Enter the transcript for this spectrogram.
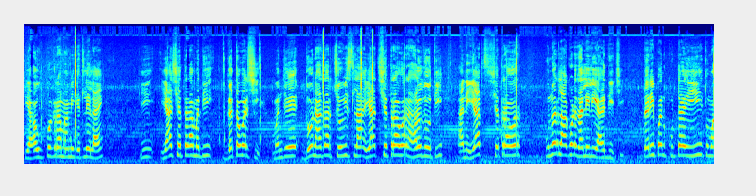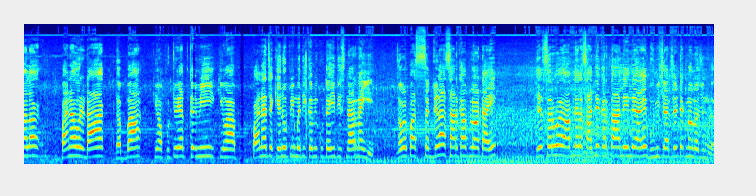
की हा उपक्रम आम्ही घेतलेला आहे की या क्षेत्रामध्ये गतवर्षी म्हणजे दोन हजार चोवीसला याच क्षेत्रावर हळद होती आणि याच क्षेत्रावर पुनर्लागवड झालेली आहे हळदीची. तरी पण कुठंही तुम्हाला पानावर डाग धब्बा किंवा फुटव्यात कमी किंवा पानाच्या केनोपीमध्ये कमी कुठंही दिसणार नाही आहे जवळपास सगळा सारखा प्लॉट आहे. हे सर्व आपल्याला साध्य करता आलेले आहे भूमिचार्जर टेक्नॉलॉजीमुळं.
